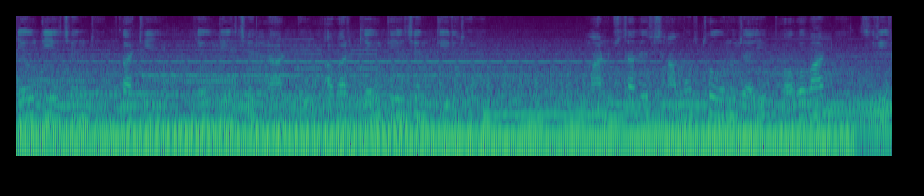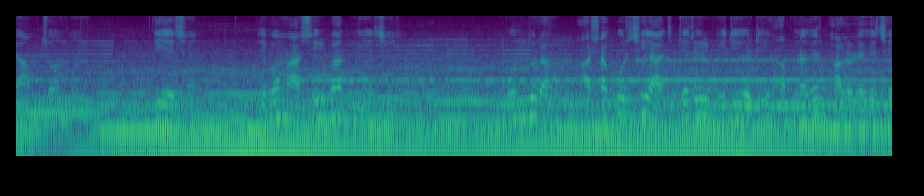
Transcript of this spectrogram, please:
কেউ দিয়েছেন ধূপকাঠি, কেউ দিয়েছেন লাড্ডু, আবার কেউ দিয়েছেন তীরধনু মানুষ তাদের সামর্থ্য অনুযায়ী ভগবান শ্রী রামচন্দ্র দিয়েছেন এবং আশীর্বাদ নিয়েছেন। বন্ধুরা, আশা করছি আজকের ভিডিওটি আপনাদের ভালো লেগেছে।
